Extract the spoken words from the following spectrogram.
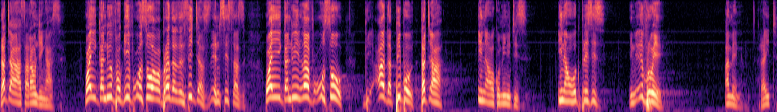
that are surrounding us? Why can we forgive also our brothers and sisters and sisters? Why can we love also the other people that are in our communities, in our workplaces, in every way? Amen. Right?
